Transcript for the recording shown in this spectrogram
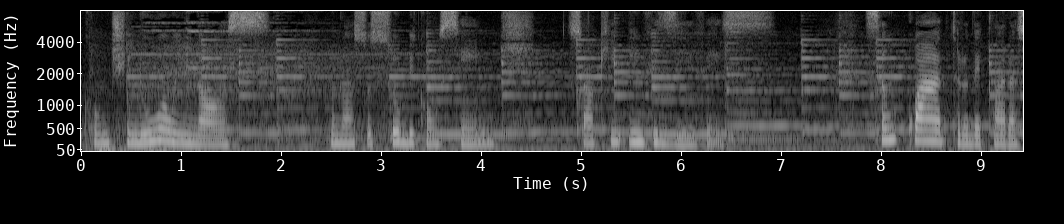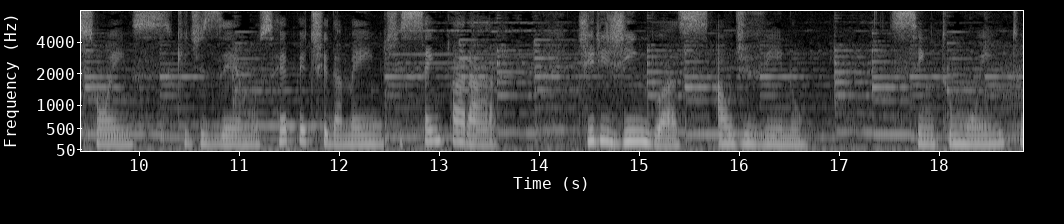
continuam em nós, no nosso subconsciente, só que invisíveis. São quatro declarações que dizemos repetidamente sem parar, dirigindo-as ao divino. Sinto muito,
